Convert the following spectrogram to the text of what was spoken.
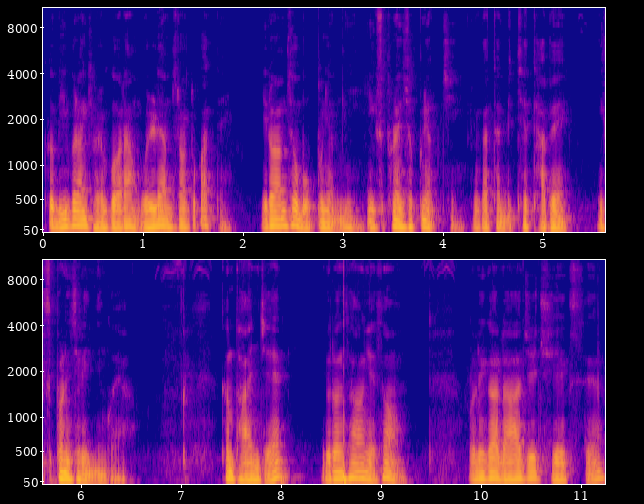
그 미분한 결과랑 원래 함수랑 똑같대. 이런 함수가 못 분이 없니? 익스포넨셜 뿐이 없지. 그러니까 다 밑에 답에 익스포넨셜이 있는 거야. 그럼 반제 이런 상황에서 우리가 라지 gx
